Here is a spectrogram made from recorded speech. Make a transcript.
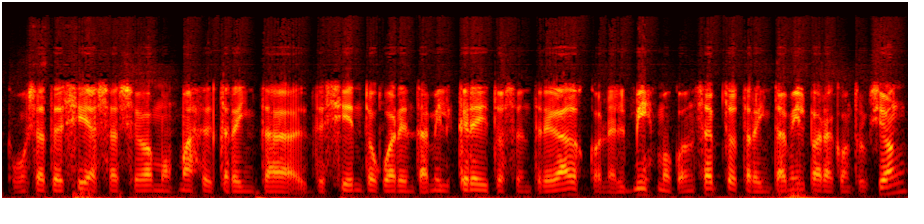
Como ya te decía, ya llevamos más de 30, de 140 mil créditos entregados con el mismo concepto, 30 mil para construcción,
